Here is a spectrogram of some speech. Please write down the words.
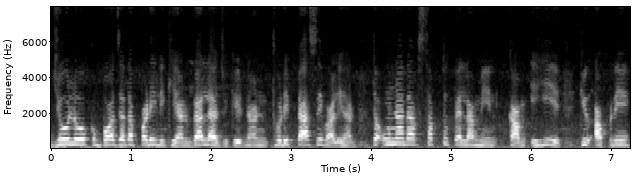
ਜੋ ਲੋਕ ਬਹੁਤ ਜ਼ਿਆਦਾ ਪੜ੍ਹੇ ਲਿਖੇ ਹਨ ਵੈਲ ਐਜੂਕੇਟਡ ਹਨ ਥੋੜੇ ਪੈਸੇ ਵਾਲੇ ਹਨ, ਤਾਂ ਉਹਨਾਂ ਦਾ ਸਭ ਤੋਂ ਪਹਿਲਾ ਮੇਨ ਕੰਮ ਇਹੀ ਹੈ ਕਿ ਉਹ ਆਪਣੇ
